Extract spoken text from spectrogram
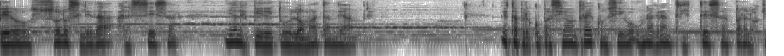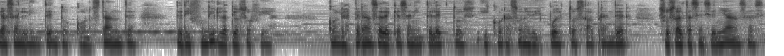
pero solo se le da al César y al espíritu lo matan de hambre. Esta preocupación trae consigo una gran tristeza para los que hacen el intento constante de difundir la teosofía con la esperanza de que hayan intelectos y corazones dispuestos a aprender sus altas enseñanzas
